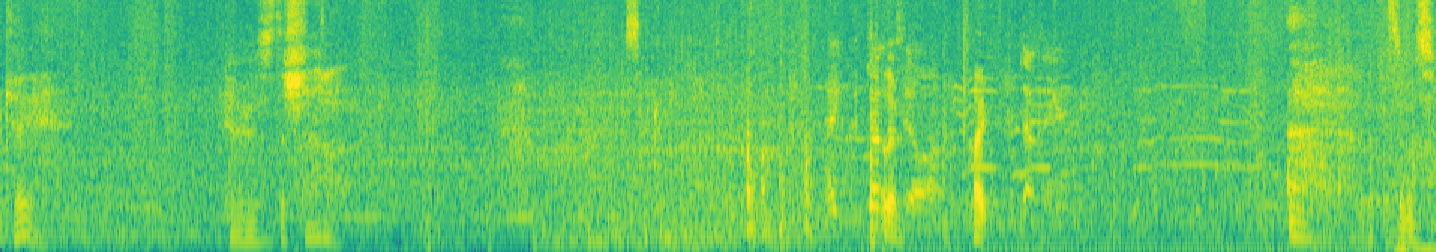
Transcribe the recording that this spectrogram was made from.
Okay. Here's the shuttle. One second. はい、食っちゃうんですよ。はい。食っちゃうね。 I got this in us.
